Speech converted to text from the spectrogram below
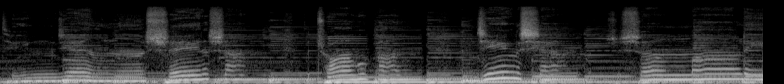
听见了谁的声？在窗户旁，安静的想，是什么力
